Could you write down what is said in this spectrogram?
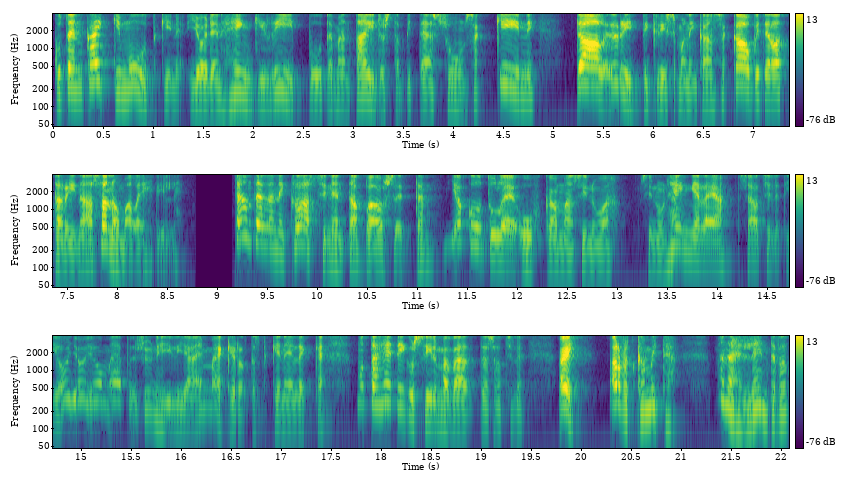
Kuten kaikki muutkin, joiden henki riippuu tämän taidosta pitää suunsa kiinni, Dahl yritti Grismanin kanssa kaupitella tarinaa sanomalehdille. Tämä on tällainen klassinen tapaus, että joku tulee uhkaamaan sinua sinun hengellä ja sä oot sille, että joo joo joo, mä pysyn hiljaa, en mä kerro tästä kenellekään. Mutta heti kun silmä välttää, sä oot sille, ei, arvatkaa mitä, mä näin lentävän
